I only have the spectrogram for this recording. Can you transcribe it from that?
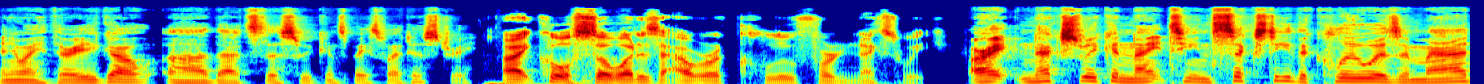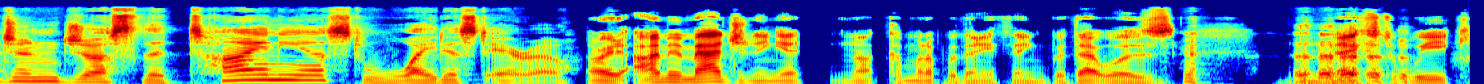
Anyway, there you go. Uh, that's this week in spaceflight history. All right, cool. So, what is our clue for next week? All right, next week in 1960, the clue is imagine just the tiniest, whitest arrow. All right, I'm imagining it, not coming up with anything, but that was next week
